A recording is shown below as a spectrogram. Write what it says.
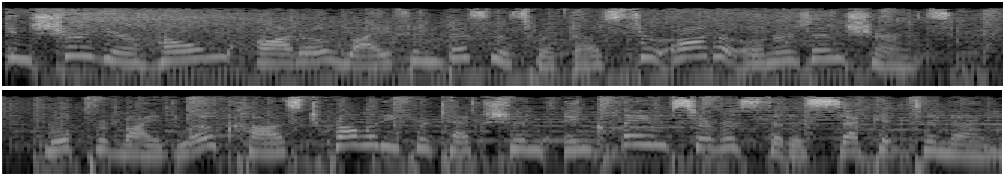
Insure your home, auto, life, and business with us through Auto Owners Insurance. We'll provide low cost, quality protection and claim service that is second to none.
